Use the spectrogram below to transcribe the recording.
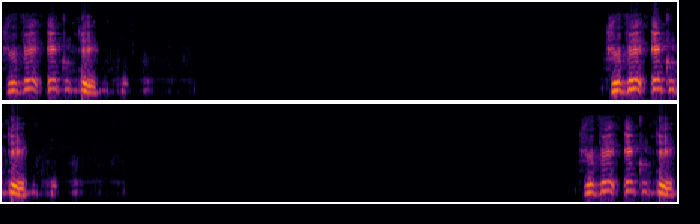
Je Je vais écouter. Je vais écouter.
